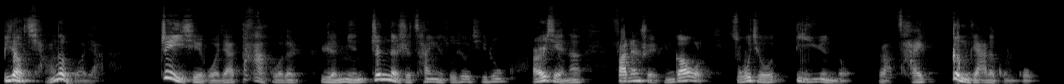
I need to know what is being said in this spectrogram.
比较强的国家，这些国家大国的人民真的是参与足球其中，而且呢，发展水平高了，足球第一运动是吧？才更加的巩固。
